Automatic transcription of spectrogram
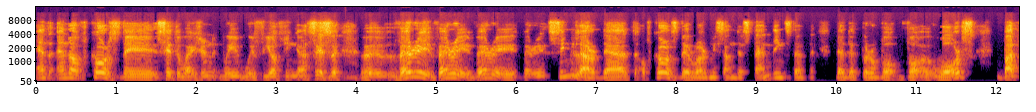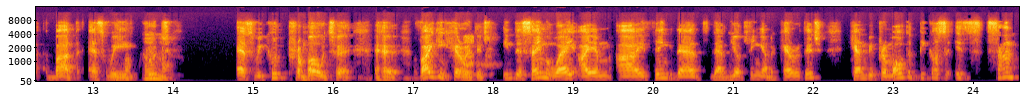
and, and of course, the situation with, with Jotvingas is uh, very, very, very, very similar. That, of course, there were misunderstandings, that, that there were wars, but, but as we could as we could promote uh, uh, Viking heritage in the same way, I am. I think that that Jotvingan heritage can be promoted because it's some,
